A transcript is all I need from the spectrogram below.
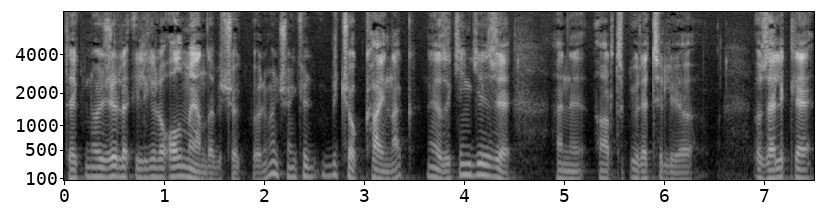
teknolojiyle ilgili olmayan da birçok bölümün. Çünkü birçok kaynak ne yazık ki İngilizce hani artık üretiliyor özellikle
